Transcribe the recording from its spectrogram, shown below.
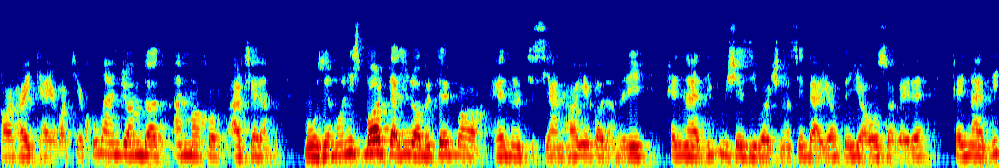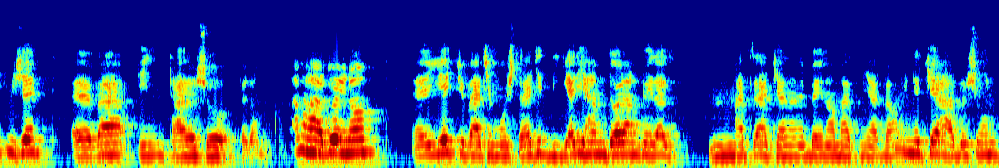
کارهای تحقیقاتی خوب انجام داد. اما خب عرض کردم موضوع ما نیست. بارت در این رابطه با هرمنوتیسیان های گادامری خیلی نزدیک میشه. زیبایی شناسی دریافت یاوس و غیره خیلی نزدیک میشه و این طرحش رو پیدا می‌کنه. اما هر دو اینا یک وجه مشترک دیگری هم دارن غیر از مطرح کردن بینامتنیت و اون اینه که هر دوشون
